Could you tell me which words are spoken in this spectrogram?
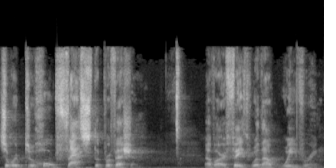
So we're to hold fast the profession of our faith without wavering.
